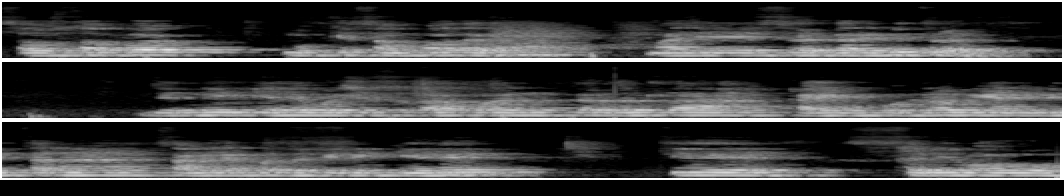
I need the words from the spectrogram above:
संस्थापक मुख्य संपादक माझे सहकारी मित्र ज्यांनी गेल्या वर्षी सुद्धा आपण कर्जतला काही उपक्रम या निमित्तानं चांगल्या पद्धतीने केले ते सनी भाऊ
